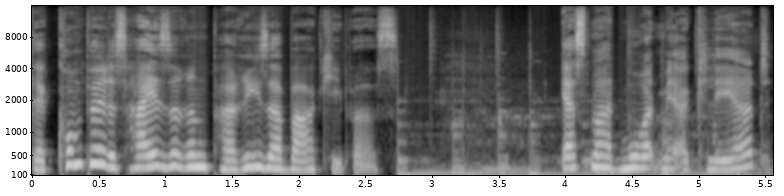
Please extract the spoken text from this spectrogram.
der Kumpel des heiseren Pariser Barkeepers. Erstmal hat Murat mir erklärt,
